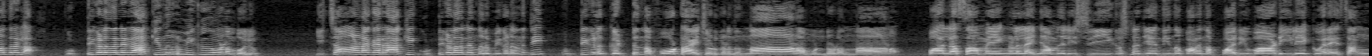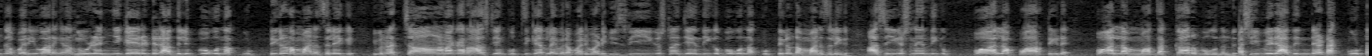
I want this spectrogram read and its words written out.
മാത്രമല്ല കുട്ടികൾ തന്നെ രാഖി നിർമ്മിക്കുക വേണം പോലും. ഈ ചാണക രാഖി കുട്ടികളെ തന്നെ നിർമ്മിക്കണം. എന്നിട്ട് കുട്ടികൾ കെട്ടുന്ന ഫോട്ടോ അയച്ചു കൊടുക്കണം. നാണം നാണമുണ്ടോടോ നാണം. പല സമയങ്ങളിൽ ഞാൻ ഈ ശ്രീകൃഷ്ണ ജയന്തി എന്ന് പറയുന്ന പരിപാടിയിലേക്ക് വരെ സംഘപരിവാർ ഇങ്ങനെ നുഴഞ്ഞു കയറിട്ട് അതിൽ പോകുന്ന കുട്ടികളുടെ മനസ്സിലേക്ക് ഇവരുടെ ചാണക രാഷ്ട്രീയം കുത്തിക്കയറില്ല ഇവരുടെ പരിപാടി. ഈ ശ്രീകൃഷ്ണ ജയന്തിക്ക് പോകുന്ന കുട്ടികളുടെ മനസ്സിലേക്ക് ആ ശ്രീകൃഷ്ണ ജയന്തിക്ക് പല പാർട്ടിയുടെ പല മതക്കാർ പോകുന്നുണ്ട്. പക്ഷെ ഇവർ അതിന്റെ ഇടക്കൂട്ട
